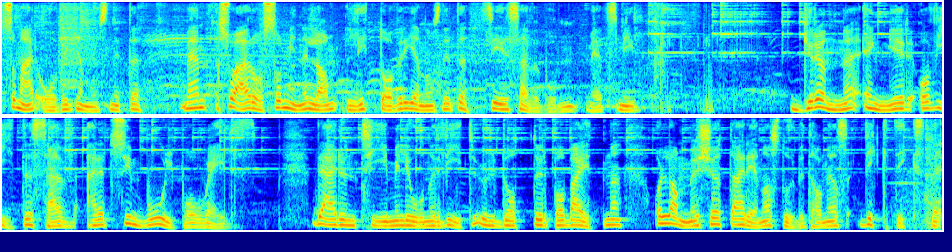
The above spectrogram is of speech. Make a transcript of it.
som er over gjennomsnittet. Men så er også mine lam litt over gjennomsnittet, sier sauebonden med et smil. Grønne enger og hvite sau er et symbol på Wales. Det er rundt ti millioner hvite ulldotter på beitene, og lammekjøtt er en av Storbritannias viktigste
